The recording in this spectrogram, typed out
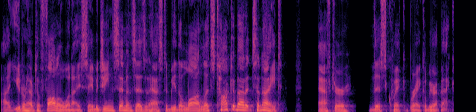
Uh, you don't have to follow what I say, but Gene Simmons says it has to be the law. Let's talk about it tonight after this quick break. I'll be right back.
